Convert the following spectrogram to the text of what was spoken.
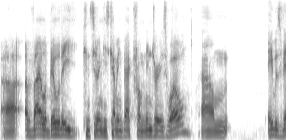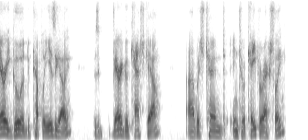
uh, availability, considering he's coming back from an injury as well. Um, he was very good a couple of years ago. He was a very good cash cow, uh, which turned into a keeper actually,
